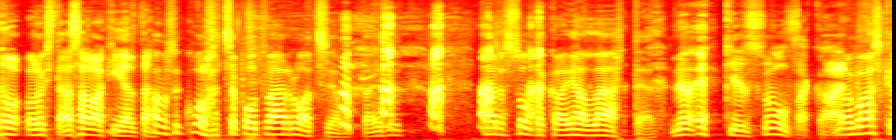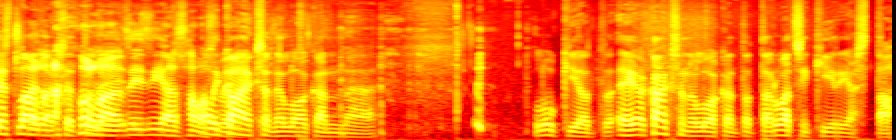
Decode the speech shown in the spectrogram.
Oliko tämä salakieltä? Haluaisin kuulla, että sä puhut vähän ruotsia, mutta ei se taida sultakaan ihan lähteä. No ehkä sultakaan. No mä äskeiset laitaukset oli, siis ihan oli kahdeksannen luokan ää, lukion, ei kahdeksannen luokan tota, ruotsin kirjasta,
